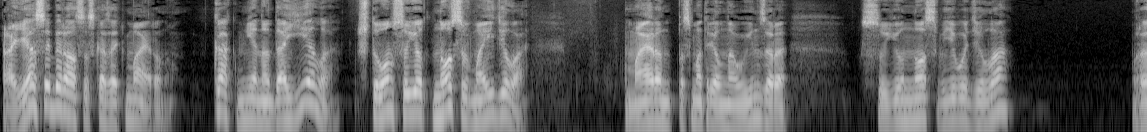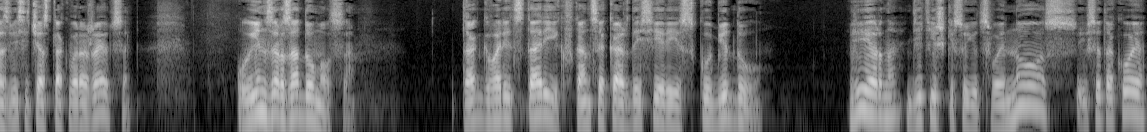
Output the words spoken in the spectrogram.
«А я собирался сказать Майрону, как мне надоело, что он сует нос в мои дела». Майрон посмотрел на Уинзера. «Сую нос в его дела? Разве сейчас так выражаются?» Уинзер задумался. Так говорит старик в конце каждой серии «Скуби-Ду». Верно, детишки суют свой нос и все такое.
